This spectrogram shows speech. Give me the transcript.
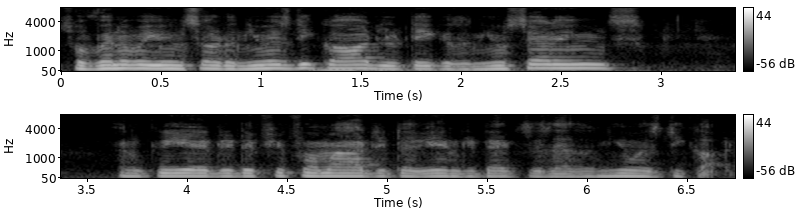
so whenever you insert a new SD card, you'll take as a new settings and create it. If you format it again, detects it as a new SD card.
